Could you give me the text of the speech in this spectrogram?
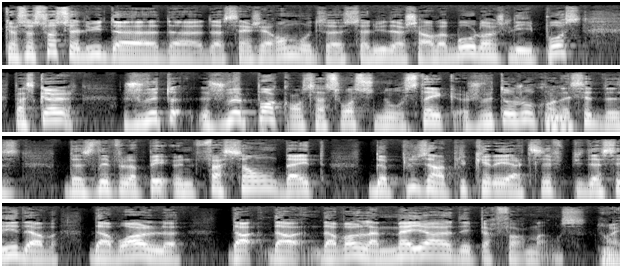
Que ce soit celui de, de, de Saint-Jérôme ou de- celui de Charlebourg, là, je les pousse parce que je veux, je veux pas qu'on s'assoie sur nos steaks. Je veux toujours qu'on essaie de, de se développer une façon d'être de plus en plus créatif puis d'essayer d'av- d'avoir le, d'a- d'a- d'avoir la meilleure des performances. Oui.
